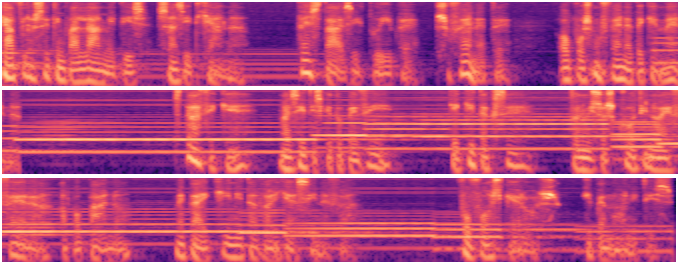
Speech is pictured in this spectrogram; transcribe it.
και άφλωσε την παλάμη της σαν ζητιάνα. «Δεν στάζει» του είπε. «Σου φαίνεται όπως μου φαίνεται και εμένα» Στάθηκε μαζί της και το παιδί και κοίταξε τον μισοσκότεινο εθέρα από πάνω μετά εκείνη τα βαριά σύννεφα. «Φοβός καιρός» είπε μόνη της.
